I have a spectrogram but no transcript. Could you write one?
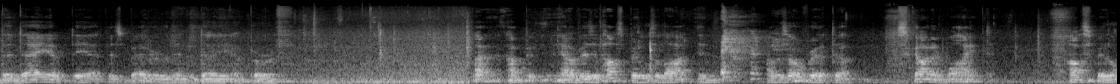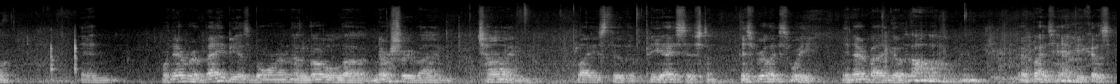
The day of death is better than the day of birth. I, I, I visit hospitals a lot, and I was over at uh, Scott and White Hospital, and whenever a baby is born, a little uh, nursery rhyme chime plays through the PA system. It's really sweet, and everybody goes, "Oh!" Everybody's happy because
